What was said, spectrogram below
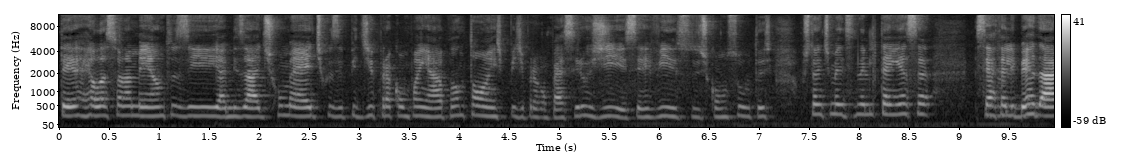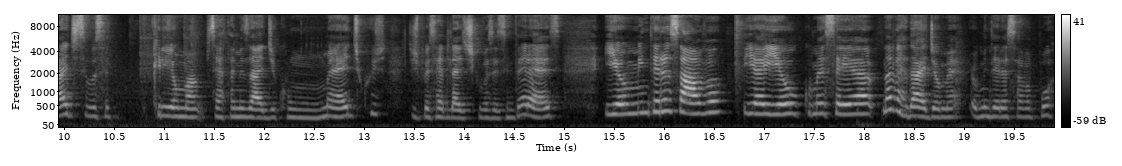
ter relacionamentos e amizades com médicos e pedir para acompanhar plantões, pedir para acompanhar cirurgias, serviços, consultas. O estudante de medicina ele tem essa certa liberdade se você cria uma certa amizade com médicos de especialidades que você se interesse. E eu me interessava, e aí eu comecei a. Na verdade, eu me, eu me interessava por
